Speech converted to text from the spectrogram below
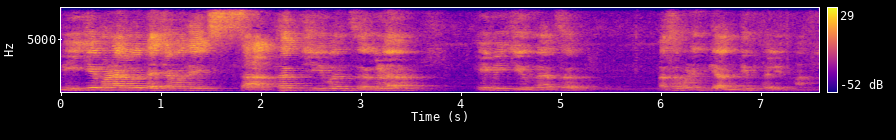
मी जे म्हणालो त्याच्यामध्ये सार्थक जीवन जगणं हे मी जीवनाचं असं म्हणेन की अंतिम फलित मानतो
